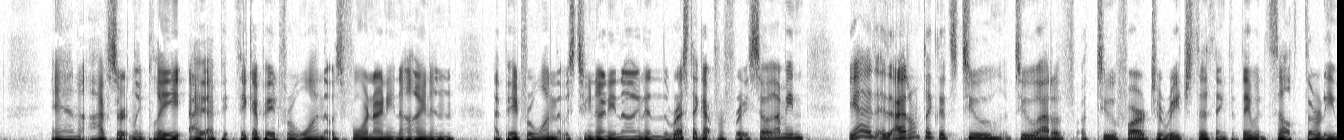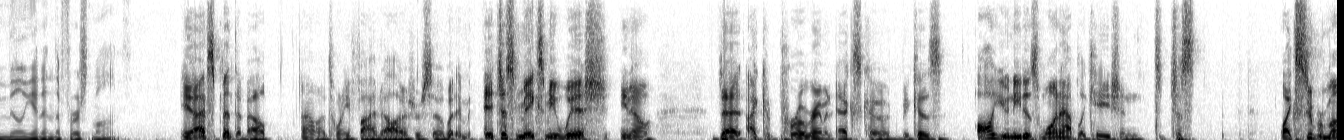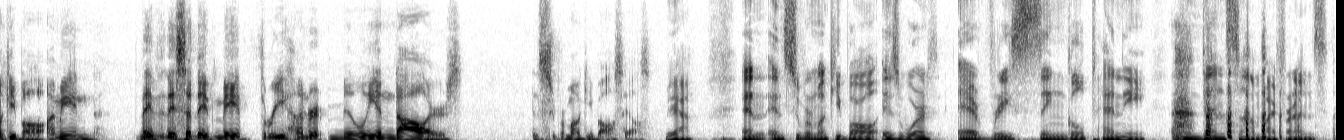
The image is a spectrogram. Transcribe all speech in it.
and I've certainly played. I, I p- think I paid for one that was four ninety nine, and I paid for one that was two ninety nine, and the rest I got for free. So I mean, yeah, I don't think that's too too out of too far to reach to think that they would sell thirty million in the first month. Yeah, I've spent about I don't know twenty five dollars or so, but it, it just makes me wish you know that I could program an Xcode because all you need is one application to just like Super Monkey Ball. I mean, they they said they've made three hundred million dollars in Super Monkey Ball sales. Yeah, and and Super Monkey Ball is worth every single penny and then some, my friends.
